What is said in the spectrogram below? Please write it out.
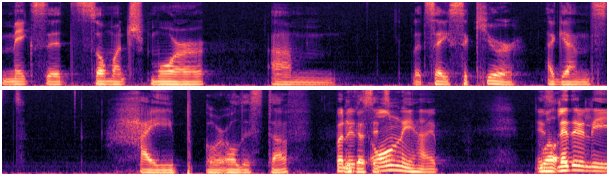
makes it so much more, um, let's say, secure against hype or all this stuff. But Because it's, it's- only hype. It's Well- literally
